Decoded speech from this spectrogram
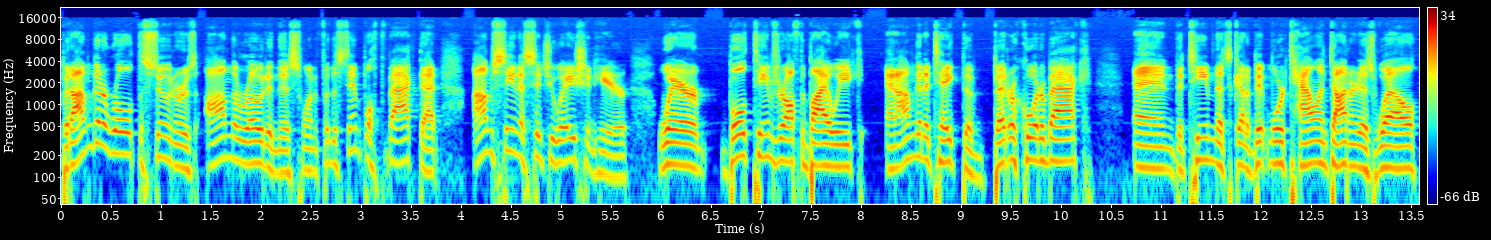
But I'm going to roll with the Sooners on the road in this one for the simple fact that I'm seeing a situation here where both teams are off the bye week, and I'm going to take the better quarterback and the team that's got a bit more talent on it as well.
